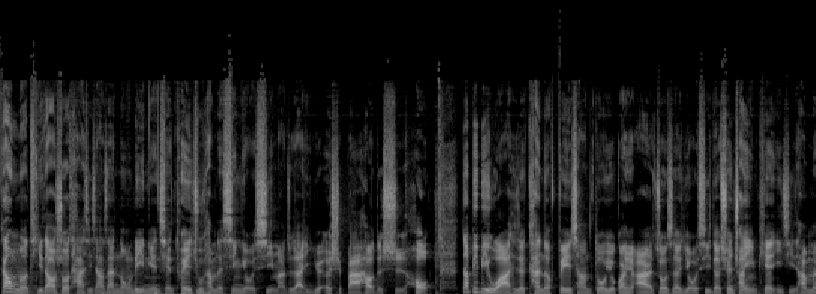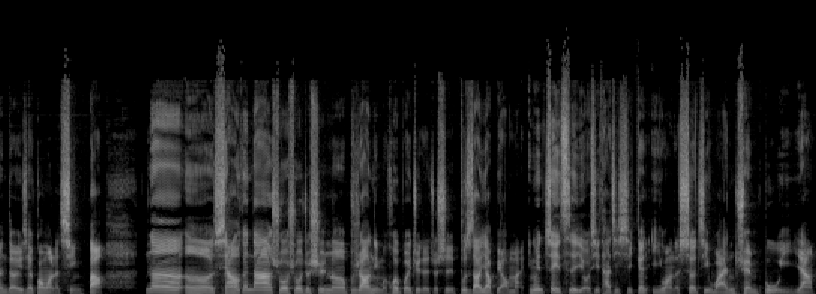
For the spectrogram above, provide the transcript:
刚刚我们有提到说，它即将在农历年前推出他们的新游戏嘛，就在一月二十八号的时候。那 B B 我啊，其实看了非常多有关于阿尔宙斯的游戏的宣传影片，以及他们的一些官网的情报。那呃，想要跟大家说说，就是呢，不知道你们会不会觉得，就是不知道要不要买，因为这一次游戏它其实跟以往的设计完全不一样，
